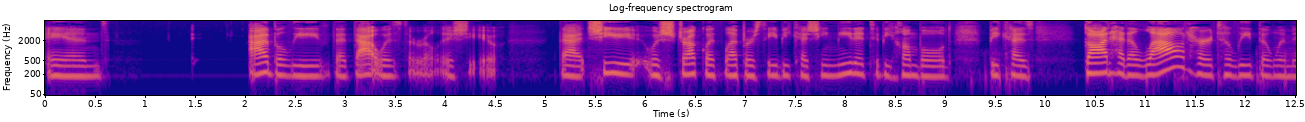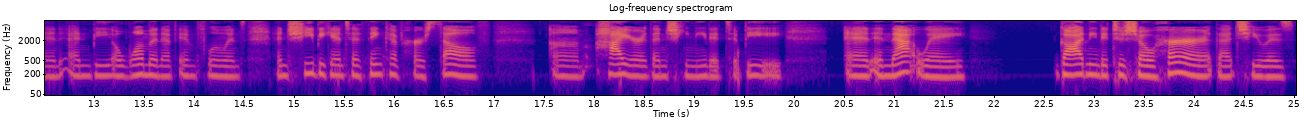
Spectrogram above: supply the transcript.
And I believe that that was the real issue that she was struck with leprosy because she needed to be humbled because God had allowed her to lead the women and be a woman of influence. And she began to think of herself um, higher than she needed to be. And in that way, God needed to show her that she was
